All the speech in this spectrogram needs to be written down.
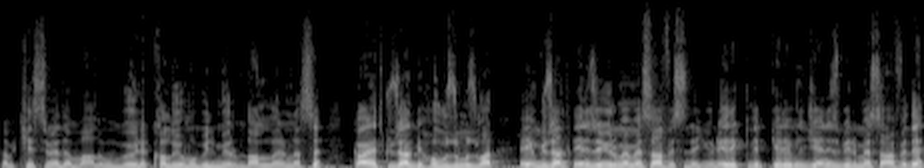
Tabii kesime de bağlı. Bu böyle kalıyor mu bilmiyorum dalları nasıl. Gayet güzel bir havuzumuz var. Ev güzel. Denize yürüme mesafesinde. Yürüyerek gidip gelebileceğiniz bir mesafede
